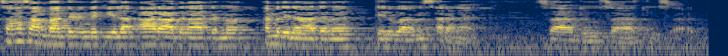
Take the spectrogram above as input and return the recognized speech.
සහ සම්බන්ධ වෙන්න කියලා ආරාධනා කරනවා. හැම දිනාටම තෙරුවන් සරණයි. සාදු සාදු සාදු.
